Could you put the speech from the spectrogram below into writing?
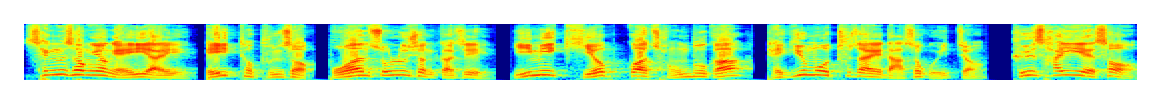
생성형 AI, 데이터 분석, 보안 솔루션까지 이미 기업과 정부가 대규모 투자에 나서고 있죠. 그 사이에서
